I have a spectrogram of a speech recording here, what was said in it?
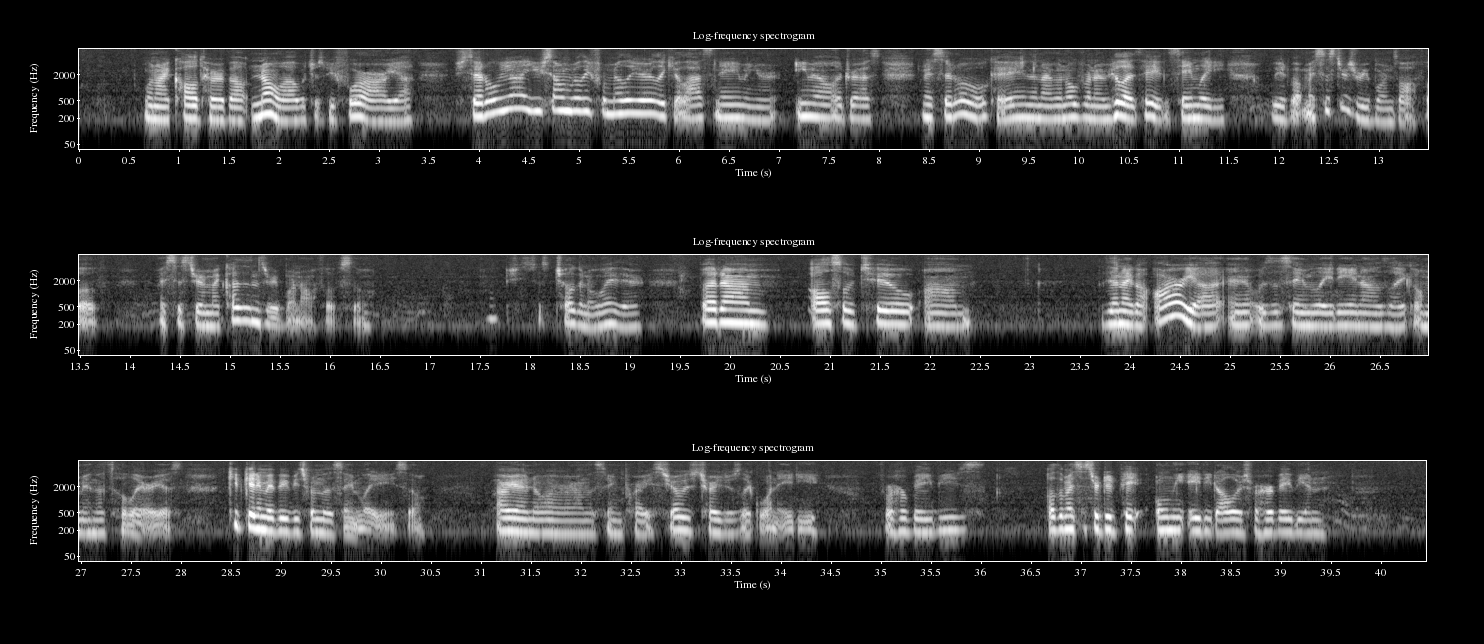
when I called her about Noah, which was before Aria, she said, "Oh yeah, you sound really familiar, like your last name and your email address." And I said, "Oh okay." And then I went over and I realized, hey, the same lady we had bought my sister's reborns off of, my sister and my cousin's reborn off of. So she's just chugging away there. But um, also too um. Then I got Aria, and it was the same lady, and I was like, "Oh man, that's hilarious." Keep getting my babies from the same lady, so Aria and Noah are around the same price. She always charges like 180 for her babies. Although my sister did pay only $80 for her baby and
